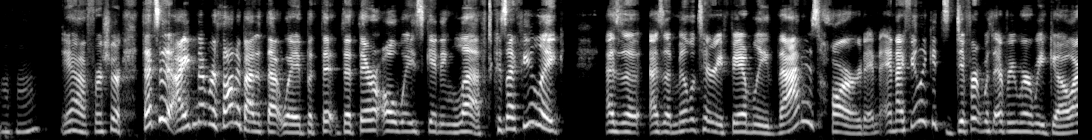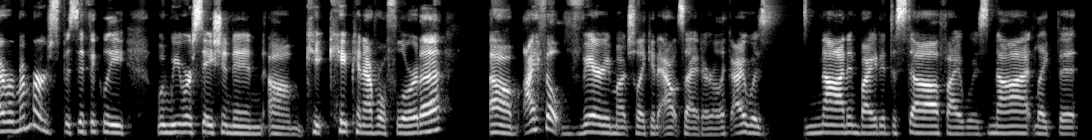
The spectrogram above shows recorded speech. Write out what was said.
Mm-hmm. Yeah, for sure. That's it. I'd never thought about it that way, but that that they're always getting left because I feel like as a as a military family that is hard. And and i feel like it's different with everywhere we go. I remember specifically when we were stationed in um, cape, canaveral florida um, i felt very much like an outsider. Like i was not invited to stuff. I was not like the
